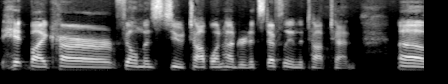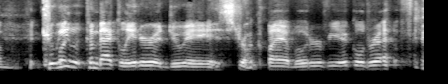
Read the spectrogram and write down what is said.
hit by car film institute top 100. It's definitely in the top 10. Um, Can we come back later and do a struck by a motor vehicle draft?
